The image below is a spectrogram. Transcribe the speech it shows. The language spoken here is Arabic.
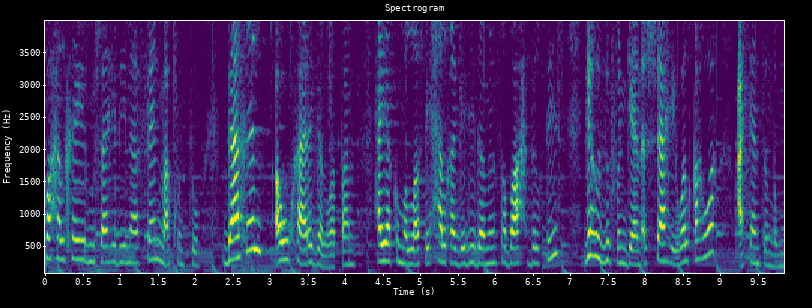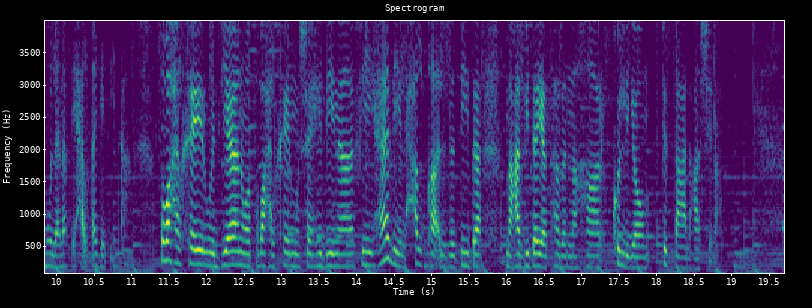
صباح الخير مشاهدينا فين ما كنتوا داخل أو خارج الوطن. حياكم الله في حلقة جديدة من صباح بلقيس. جهزوا فنجان الشاي والقهوة عشان تنضموا لنا في حلقة جديدة. صباح الخير وديان وصباح الخير مشاهدينا في هذه الحلقة الجديدة مع بداية هذا النهار كل يوم في الساعة العاشرة.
